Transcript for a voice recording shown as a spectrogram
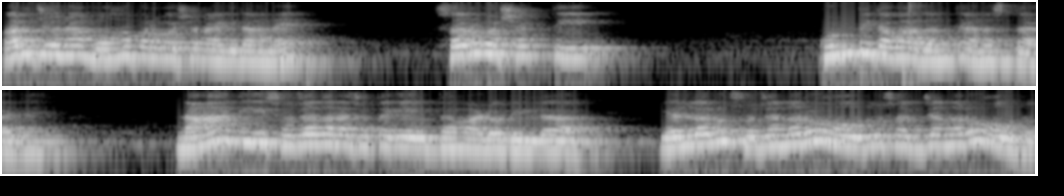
ಅರ್ಜುನ ಮೋಹಪರವಶನಾಗಿದ್ದಾನೆ. ಸರ್ವಶಕ್ತಿ ಕುಂಠಿತವಾದಂತೆ ಅನಿಸ್ತಾ ಇದೆ. ನಾನು ಈ ಸ್ವಜನರ ಜೊತೆಗೆ ಯುದ್ಧ ಮಾಡೋದಿಲ್ಲ. ಎಲ್ಲರೂ ಸ್ವಜನರೂ ಹೌದು, ಸಜ್ಜನರೂ ಹೌದು.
